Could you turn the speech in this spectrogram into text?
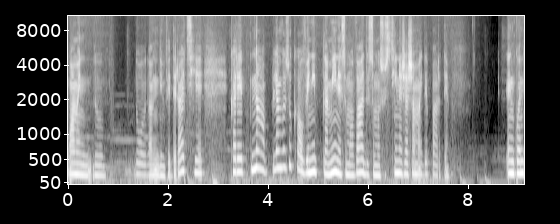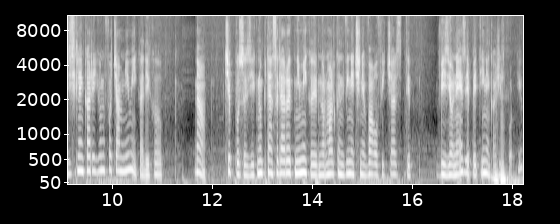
oameni, uh, două doamne din federație, care, na, le-am văzut că au venit la mine să mă vadă, să mă susțină și așa mai departe. În condițiile în care eu nu făceam nimic, adică, na, ce pot să zic, nu puteam să le arăt nimic, că e normal când vine cineva oficial să te vizioneze pe tine ca și sportiv,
